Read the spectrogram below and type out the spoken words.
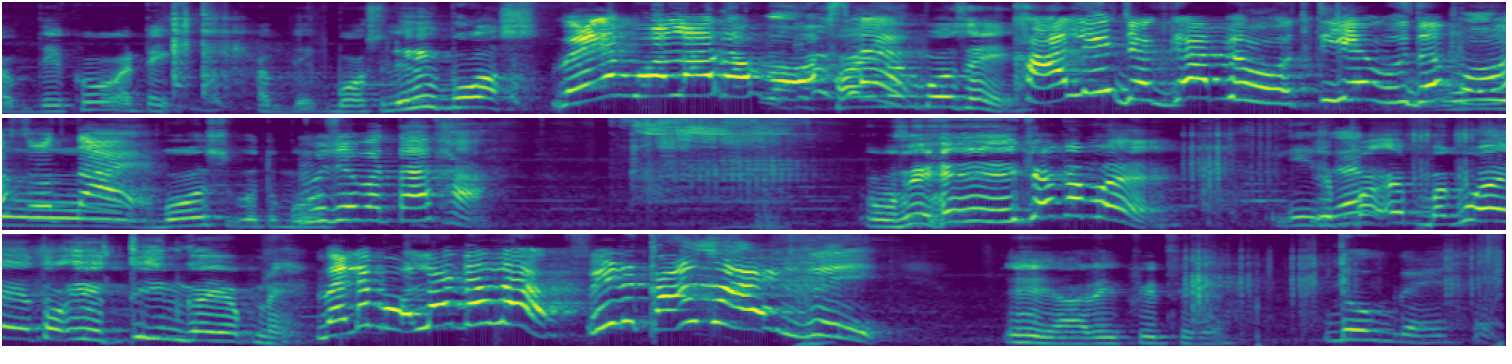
अब देखो अटैक अब देख बॉस ले बॉस। मैंने बोला था बॉस फाइनल बॉस है। खाली जगह पे होती है उधर बॉस होता है। बॉस वो तो बॉस। मुझे पता था। ओए क्या कर रहा है? ये भगवा है तो ये तीन गए अपने। मैंने काम ए यार एक फिर से गए दो गए हैं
